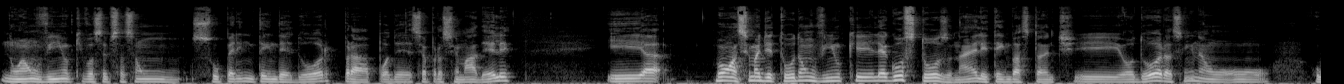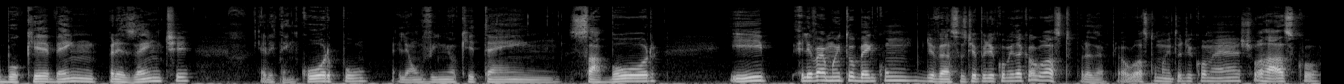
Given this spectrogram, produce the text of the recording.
não é um vinho que você precisa ser um super entendedor para poder se aproximar dele. E ah, bom, acima de tudo é um vinho que ele é gostoso, né? Ele tem bastante odor assim, né? O, o buquê bem presente. Ele tem corpo, ele é um vinho que tem sabor e ele vai muito bem com diversos tipos de comida que eu gosto. Por exemplo, eu gosto muito de comer churrasco,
